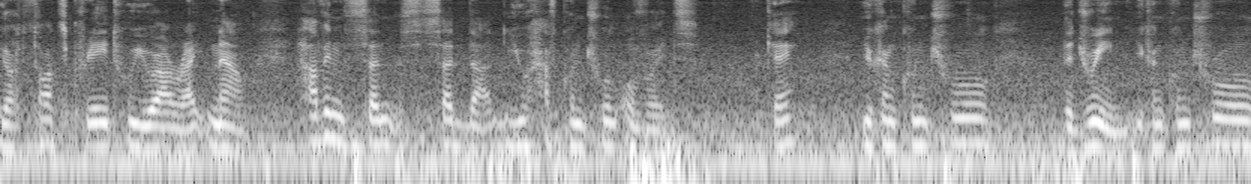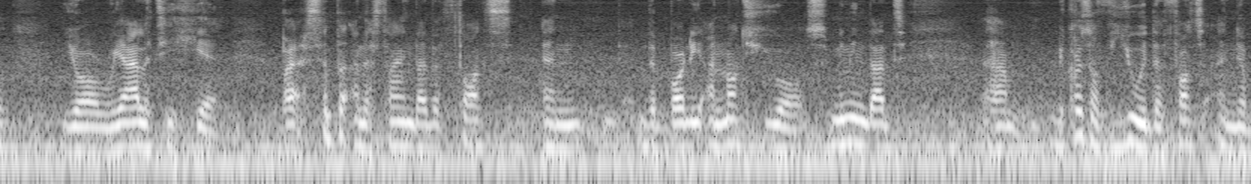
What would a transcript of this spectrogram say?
Your thoughts create who you are right now. Having said, said that, you have control over it. Okay, you can control the dream. You can control your reality here by simply understanding that the thoughts and the body are not yours, meaning that um, because of you, the thoughts and, your,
